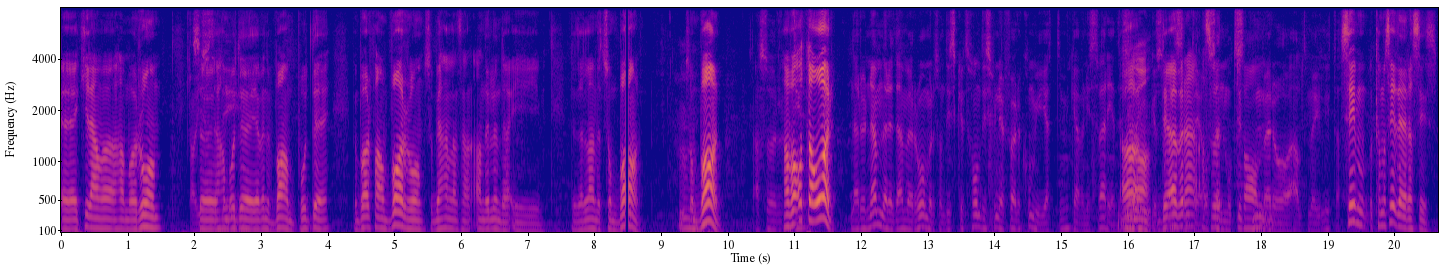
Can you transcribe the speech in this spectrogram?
uh, killen han var, han var rom Ja, så det, han bodde, jag vet inte var han bodde Men bara för han var rom så behandlades han annorlunda i det där landet som barn Mm. Som barn! Alltså, Han var det- åtta år! När du nämner det där med romer och sånt, disk- sån diskriminering förekommer ju jättemycket även i Sverige. Det Ja, det är överallt. Och alltså, sen mot typ, samer mm. och allt möjligt. Alltså. Säg, kan man säga det är rasism?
